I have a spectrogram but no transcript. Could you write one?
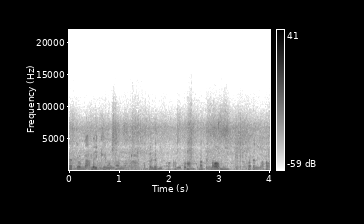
លឹកត្រឹមដាក់3គ្រាប់លឹកបាត់ទាំងដងបាត់ទាំងដង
